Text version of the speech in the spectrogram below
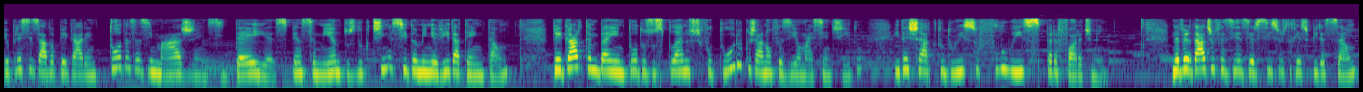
Eu precisava pegar em todas as imagens, ideias, pensamentos do que tinha sido a minha vida até então, pegar também em todos os planos de futuro que já não faziam mais sentido e deixar que tudo isso fluísse para fora de mim. Na verdade, eu fazia exercícios de respiração,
